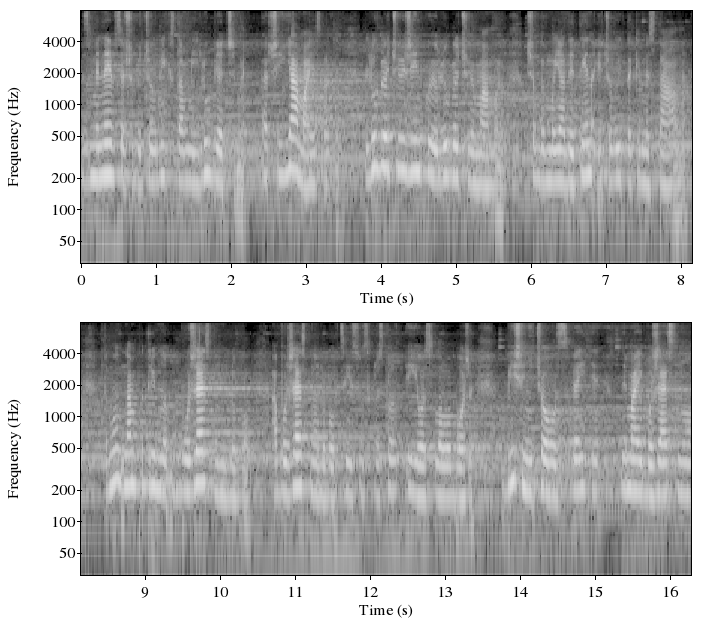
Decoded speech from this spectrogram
змінився, щоб чоловік став мій люблячим. Перше я маю стати люблячою жінкою, люблячою мамою, щоб моя дитина і чоловік такими стали. Тому нам потрібно божественну любов, а божественна любов це Ісус Христос і Його Слово Боже. Більше нічого у світі немає божественного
